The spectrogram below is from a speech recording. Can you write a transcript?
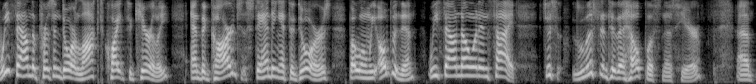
we found the prison door locked quite securely and the guards standing at the doors, but when we opened them, we found no one inside. Just listen to the helplessness here. Um,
